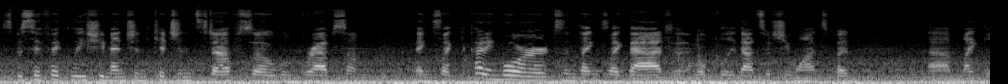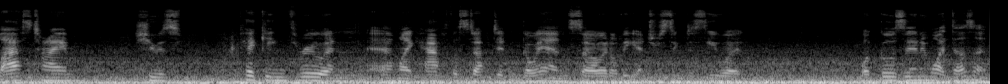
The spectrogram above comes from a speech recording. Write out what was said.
specifically she mentioned kitchen stuff, so we'll grab some things like the cutting boards and things like that. And hopefully that's what she wants. But um, like last time, she was picking through and, and like half the stuff didn't go in. So it'll be interesting to see what what goes in and what doesn't.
